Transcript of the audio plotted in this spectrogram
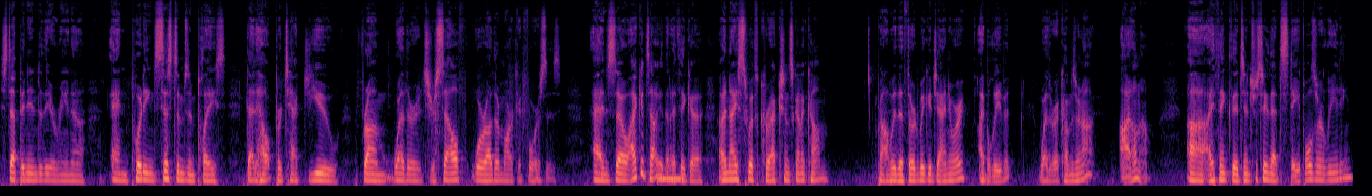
stepping into the arena and putting systems in place that help protect you from whether it's yourself or other market forces. And so I could tell you that I think a, a nice swift correction is going to come probably the third week of January. I believe it. Whether it comes or not, I don't know. Uh, I think that it's interesting that staples are leading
